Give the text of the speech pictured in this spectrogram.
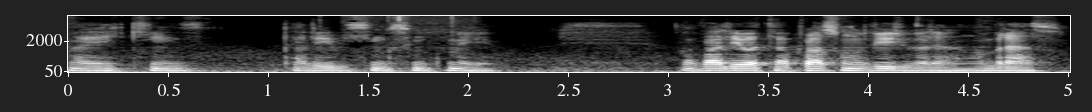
a R15, calibre 556. Então, valeu, até o próximo vídeo, galera. Um abraço.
